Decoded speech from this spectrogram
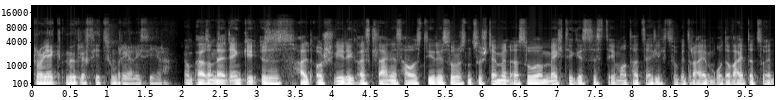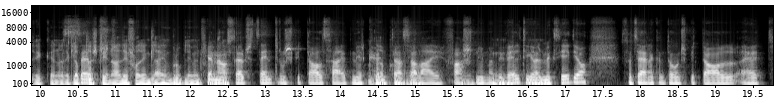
Projekt möglich sein zum Realisieren. Und personell denke ich, ist es halt auch schwierig, als kleines Haus die Ressourcen zu stemmen, ein so ein mächtiges System auch tatsächlich zu betreiben oder weiterzuentwickeln. Und ich glaube, da stehen alle vor den gleichen Problemen. Vor genau, selbst Zentrumsspital sagt, wir können das allein fast mhm. nicht mehr mhm. bewältigen, weil man sieht ja, das Luzerner Kantonsspital hat,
